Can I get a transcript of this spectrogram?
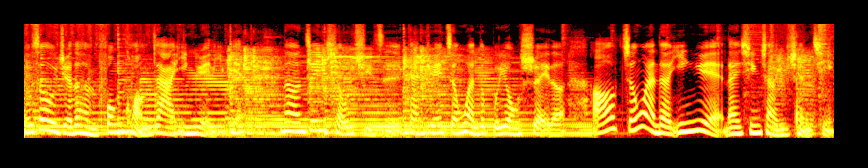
有时候我觉得很疯狂在他音乐里面。那这一首曲子，感觉整晚都不用睡了。好，整晚的音乐来欣赏庾澄庆。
